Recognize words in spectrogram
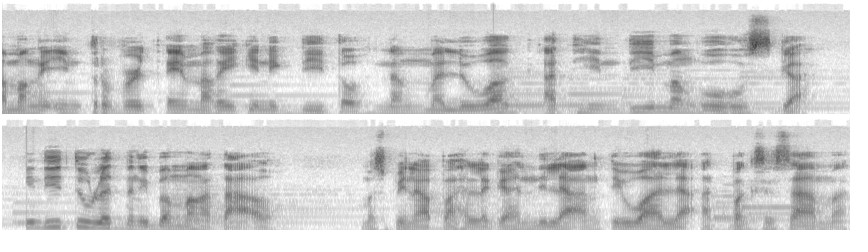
Ang mga introvert ay makikinig dito ng maluwag at hindi manghuhusga, hindi tulad ng ibang mga tao. Mas pinapahalagahan nila ang tiwala at pagsasama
